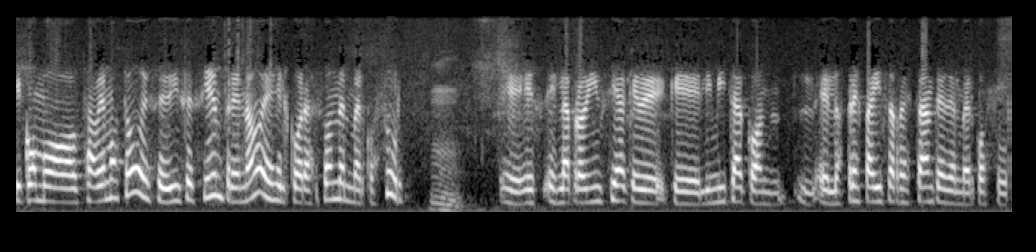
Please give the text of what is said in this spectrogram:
que como sabemos todos y se dice siempre, ¿no? Es el corazón del Mercosur. Mm. Eh, es, es, la provincia que, que limita con eh, los tres países restantes del Mercosur.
